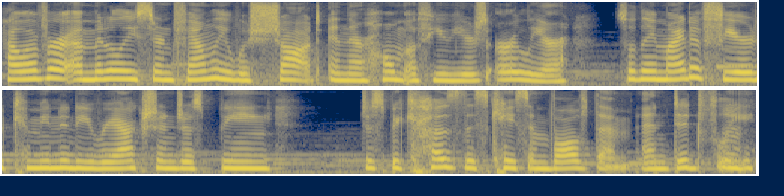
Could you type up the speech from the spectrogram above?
However, a Middle Eastern family was shot in their home a few years earlier, so they might have feared community reaction just being just because this case involved them and did hmm. flee,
